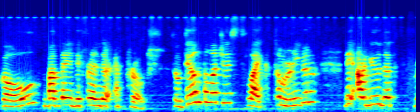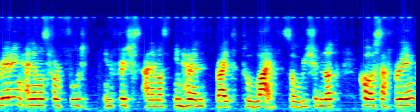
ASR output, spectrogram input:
goal, but they differ in their approach. So deontologists like Tom Regan, they argue that rearing animals for food infringes animals' inherent right to life. So we should not cause suffering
